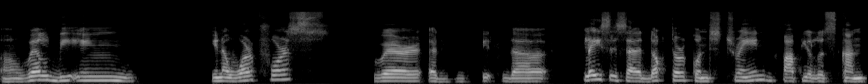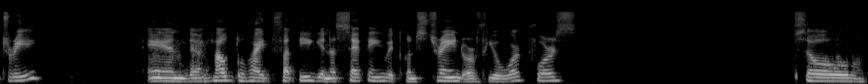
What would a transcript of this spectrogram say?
uh, well-being in a workforce where uh, the place is a doctor-constrained populous country and uh, how to fight fatigue in a setting with constrained or few workforce. So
